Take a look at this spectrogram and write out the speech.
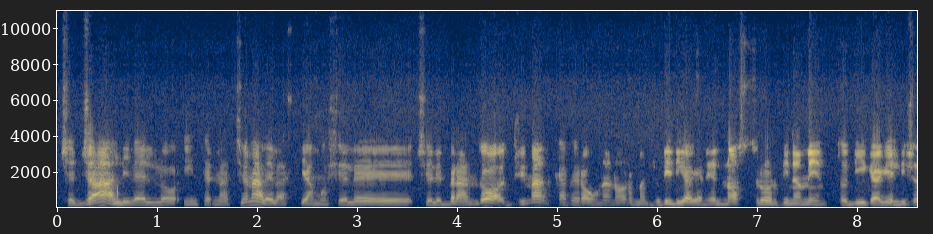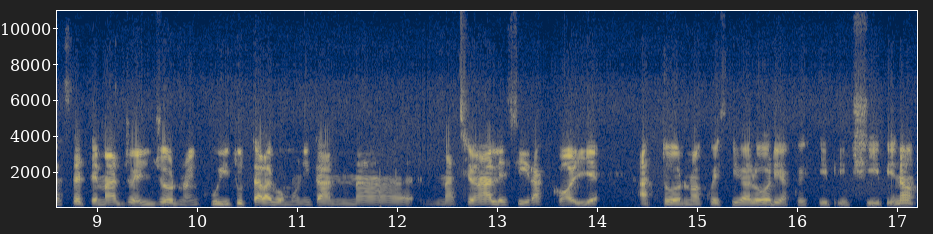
c'è già a livello internazionale, la stiamo cele- celebrando oggi, manca però una norma giuridica che nel nostro ordinamento dica che il 17 maggio è il giorno in cui tutta la comunità na- nazionale si raccoglie attorno a questi valori, a questi principi. No?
